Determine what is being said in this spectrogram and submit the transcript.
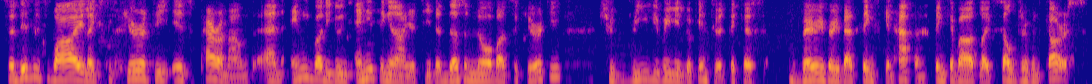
So this is why like security is paramount and anybody doing anything in IoT that doesn't know about security should really really look into it because very very bad things can happen. Think about like self-driven cars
